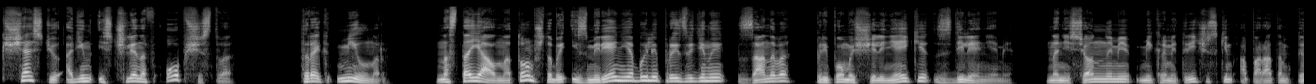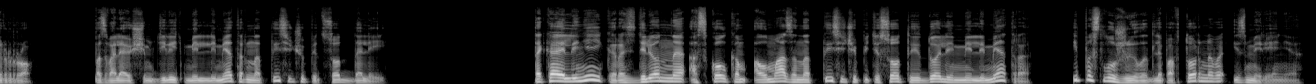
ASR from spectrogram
К счастью, один из членов общества, Трек Милнер, настоял на том, чтобы измерения были произведены заново при помощи линейки с делениями, нанесенными микрометрическим аппаратом Перро позволяющим делить миллиметр на 1500 долей. Такая линейка, разделенная осколком алмаза на 1500 доли миллиметра, и послужила для повторного измерения.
